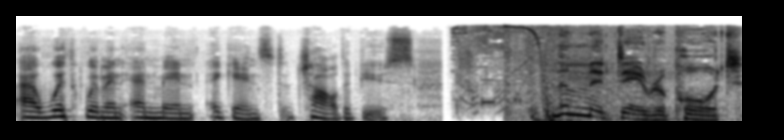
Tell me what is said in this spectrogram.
uh, with women and men against child abuse. The Midday Report.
